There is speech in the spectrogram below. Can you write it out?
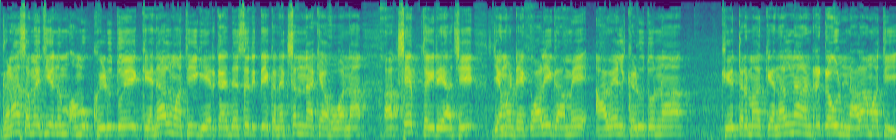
ઘણા સમયથી અનુ- અમુક ખેડૂતોએ કેનાલમાંથી ગેરકાયદેસર રીતે કનેક્શન નાખ્યા હોવાના આક્ષેપ થઈ રહ્યા છે. જેમાં ઢેકવાળી ગામે આવેલ ખેડૂતોના ખેતરમાં કેનાલના અંડરગ્રાઉન્ડ નાળામાંથી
